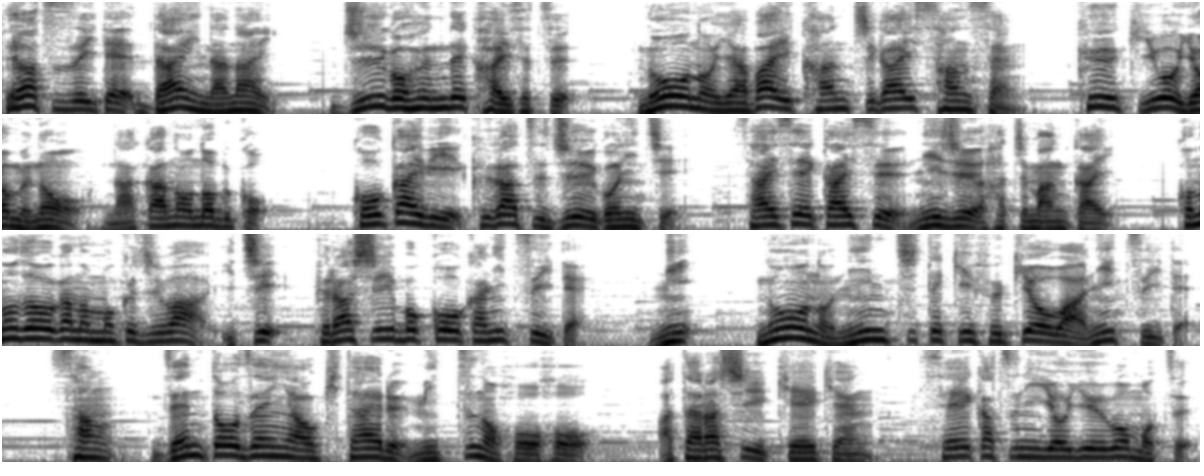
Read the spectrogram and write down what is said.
では続いて第7位、15分で解説、脳のやばい勘違い3選。空気を読むの中野信子。公開日9月15日。再生回数28万回。この動画の目次は1、プラシーボ効果について。2、脳の認知的不協和について。3、前頭前野を鍛える3つの方法。新しい経験。生活に余裕を持つ。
